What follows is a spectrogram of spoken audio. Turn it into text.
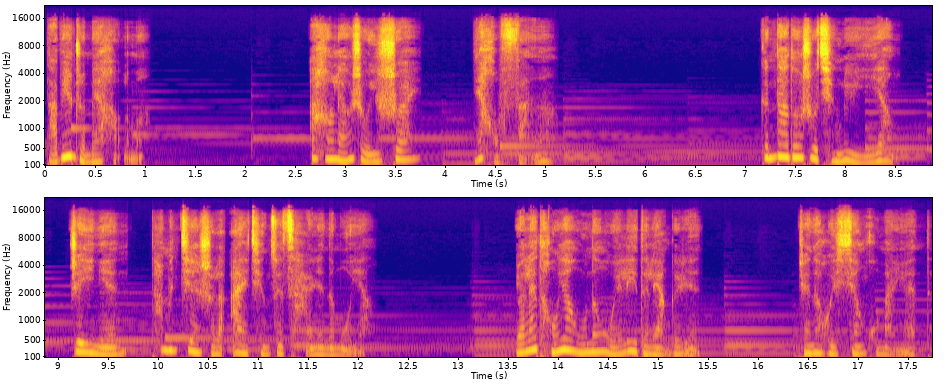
答辩准备好了吗？”阿航两手一摔：“你好烦啊！”跟大多数情侣一样，这一年他们见识了爱情最残忍的模样。原来同样无能为力的两个人，真的会相互埋怨的。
